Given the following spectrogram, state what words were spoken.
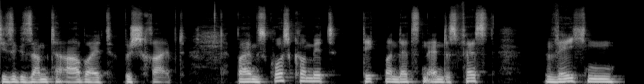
diese gesamte Arbeit beschreibt. Beim Squash Commit legt man letzten Endes fest, welchen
